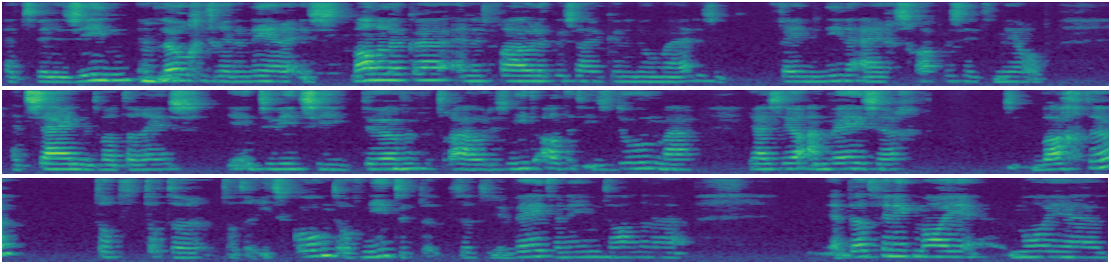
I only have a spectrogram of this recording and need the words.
het willen zien, het Mhm. logisch redeneren is het mannelijke. En het vrouwelijke zou je kunnen noemen. Hè? Dus het feminine eigenschappen zitten meer op het zijn met wat er is. Je intuïtie, durven, vertrouwen. Dus niet altijd iets doen, maar juist heel aanwezig wachten tot, tot, er, tot er iets komt of niet. Dat, dat, je weet wanneer je moet handelen. Ja, dat vind ik mooie, mooie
